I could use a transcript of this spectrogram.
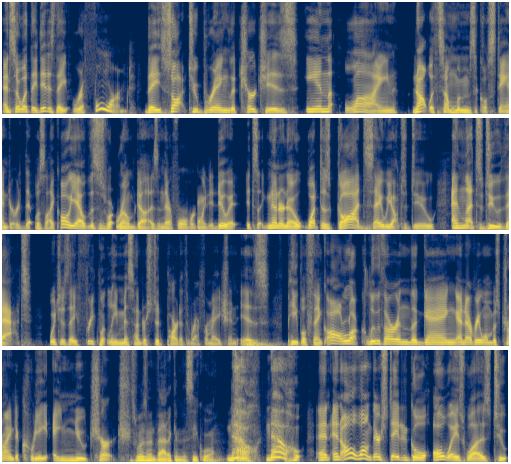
And so what they did is they reformed. They sought to bring the churches in line not with some whimsical standard that was like, oh, yeah, this is what Rome does, and therefore we're going to do it. It's like, no, no, no. What does God say we ought to do? And let's do that. Which is a frequently misunderstood part of the Reformation. Is mm-hmm. people think, oh, look, Luther and the gang and everyone was trying to create a new church. This wasn't Vatican the sequel. No, no. And and all along their stated goal always was to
